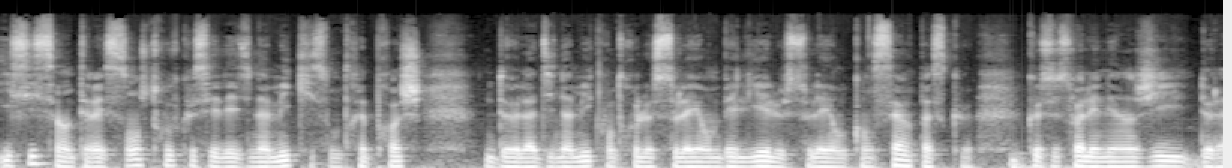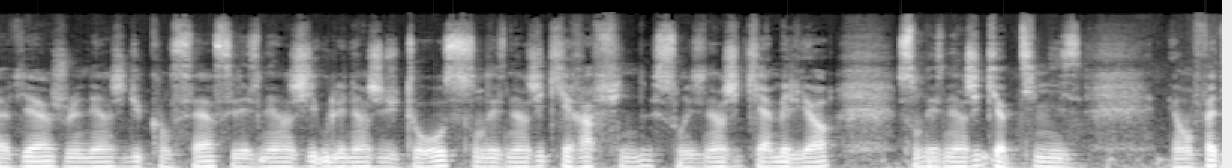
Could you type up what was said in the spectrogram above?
Ici, c'est intéressant. Je trouve que c'est des dynamiques qui sont très proches de la dynamique entre le soleil en bélier et le soleil en cancer, parce que que ce soit l'énergie de la vierge ou l'énergie du cancer, c'est les énergies ou l'énergie du taureau, ce sont des énergies qui raffinent, ce sont des énergies qui améliorent, ce sont des énergies qui optimisent. Et en fait,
